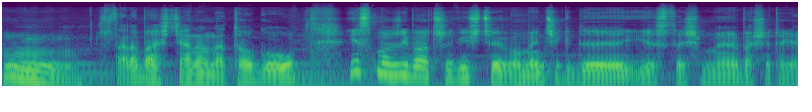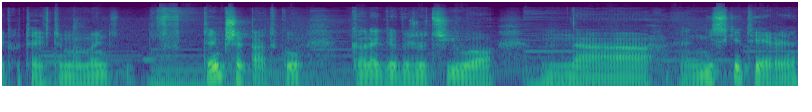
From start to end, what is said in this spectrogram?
Hmm, stalowa ściana na togu jest możliwa oczywiście w momencie, gdy jesteśmy właśnie tak jak tutaj w tym momencie, w tym przypadku kolegę wyrzuciło na niskie tiery,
